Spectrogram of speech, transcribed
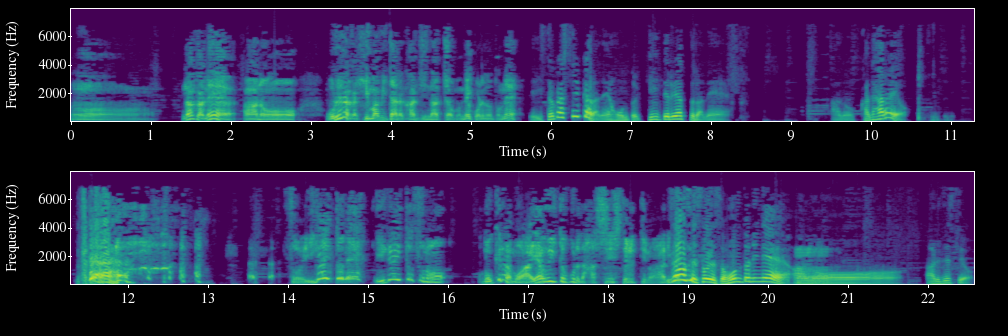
うーん。なんかね、あのー俺らが暇みたいな感じになっちゃうもんね、これだとね。で忙しいからね、ほんと、聞いてる奴らね、あの、金払えよ。そう、意外とね、意外とその、僕らも危ういところで発信してるっていうのはありますそうです、そうです。本当にね、あのーあれですよ。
